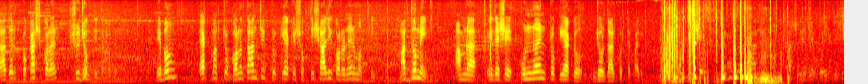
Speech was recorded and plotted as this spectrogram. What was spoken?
তাদের প্রকাশ করার সুযোগ দিতে হবে এবং একমাত্র গণতান্ত্রিক প্রক্রিয়াকে শক্তিশালীকরণের মধ্যে, মাধ্যমেই আমরা এদেশে উন্নয়ন প্রক্রিয়াকেও জোরদার করতে পারি। বিশ্বের বিভিন্ন স্থানে আজকের যে পরিস্থিতি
